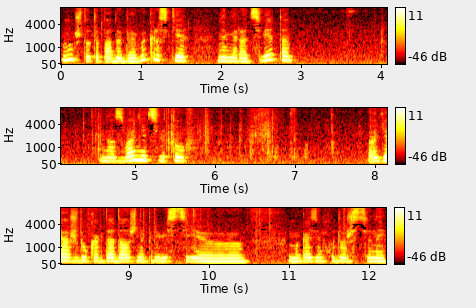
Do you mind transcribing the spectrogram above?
ну, что-то подобие выкраски, номера цвета название цветов. Я жду, когда должны привезти э, в магазин художественный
